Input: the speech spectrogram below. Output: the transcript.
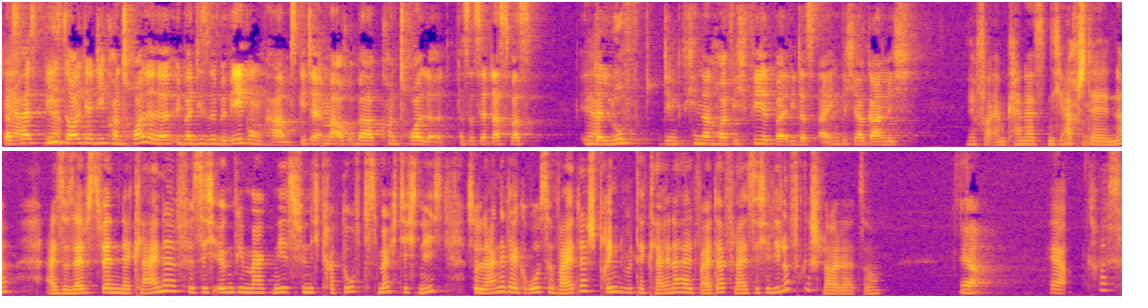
Das ja, heißt, wie ja. soll der die Kontrolle über diese Bewegung haben? Es geht ja immer auch über Kontrolle. Das ist ja das, was in der Luft den Kindern häufig fehlt, weil die das eigentlich ja gar nicht ja, vor allem kann er es nicht machen. abstellen, ne? Also selbst wenn der Kleine für sich irgendwie merkt, nee, das finde ich gerade doof, das möchte ich nicht, solange der Große weiterspringt, wird der Kleine halt weiter fleißig in die Luft geschleudert, so. Ja. Ja. Krass.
